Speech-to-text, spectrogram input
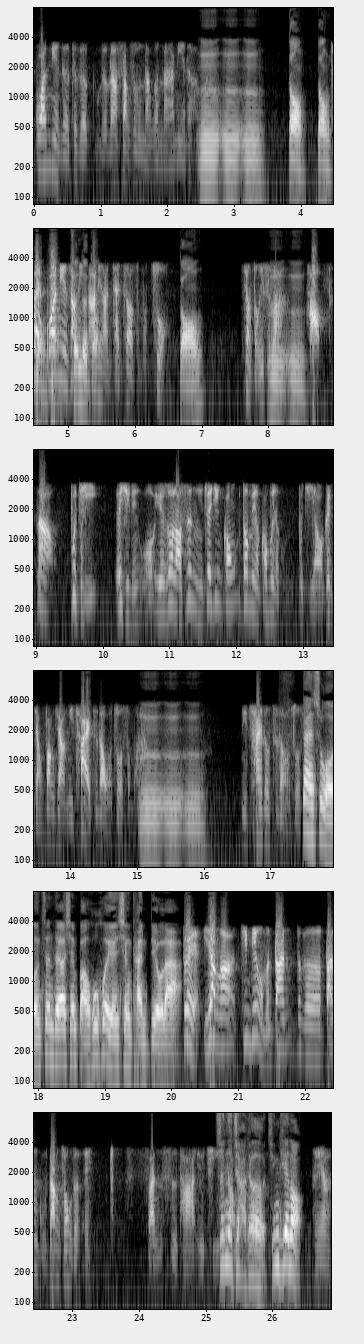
观念的这个那上是不是能够拿捏的？嗯嗯嗯，懂懂懂。在观念上你拿捏好，你才知道怎么做，懂。这样懂意思吧？嗯嗯好，那不急。也许你我有时候老师，你最近公都没有公布的不急哦，我跟你讲方向，你猜也知道我做什么了，嗯嗯嗯，你猜都知道我做什么。但是我们真的要先保护会员，先谈丢啦。对，一样啊。今天我们单这个单股当冲的，哎，三四趴有轻易真的假？的？今天哦，哎呀，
